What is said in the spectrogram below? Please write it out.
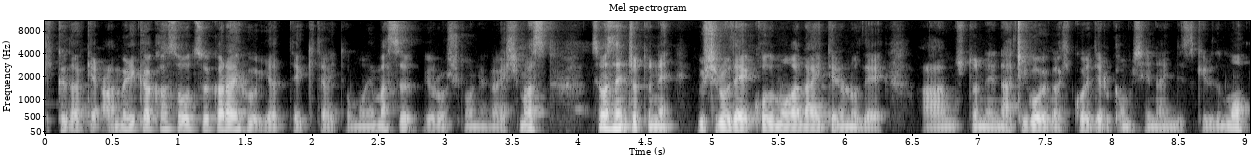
聞くだけアメリカ仮想通貨ライフやっていきたいと思います。よろしくお願いします。すいません、ちょっとね、後ろで子供が泣いてるので、あのちょっとね、泣き声が聞こえてるかもしれないんですけれども、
